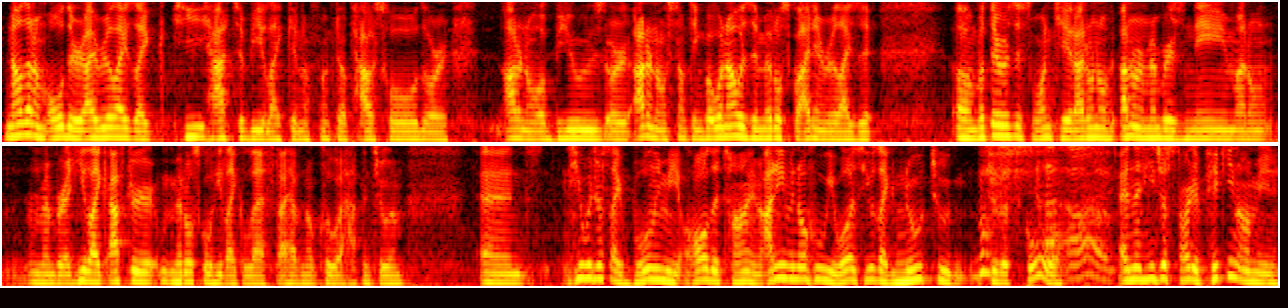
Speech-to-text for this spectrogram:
now that I'm older, I realize like he had to be like in a fucked up household or I don't know, abused or I don't know something. But when I was in middle school, I didn't realize it. Um, but there was this one kid. I don't know. I don't remember his name. I don't remember it. He like after middle school, he like left. I have no clue what happened to him. And he would just like bully me all the time. I didn't even know who he was. He was like new to to the school, and then he just started picking on me.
